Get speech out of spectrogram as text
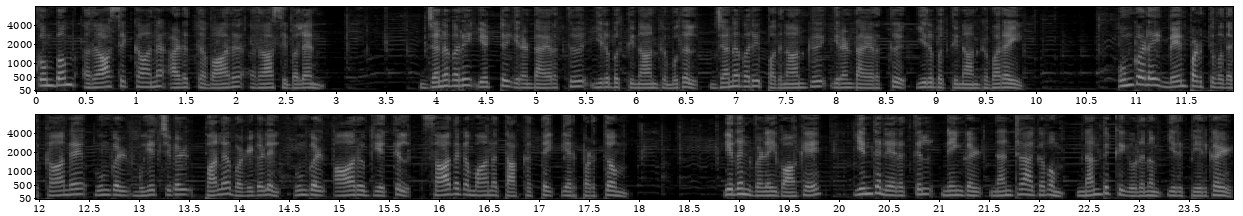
கும்பம் ராசிக்கான அடுத்த வார ராசிபலன். ஜனவரி எட்டு இரண்டாயிரத்து இருபத்தி நான்கு முதல் ஜனவரி பதினான்கு இரண்டாயிரத்து இருபத்தி நான்கு வரை. உங்களை மேம்படுத்துவதற்கான உங்கள் முயற்சிகள் பல வழிகளில் உங்கள் ஆரோக்கியத்தில் சாதகமான தாக்கத்தை ஏற்படுத்தும். இதன் விளைவாக இந்த நேரத்தில் நீங்கள் நன்றாகவும் நம்பிக்கையுடனும் இருப்பீர்கள்.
